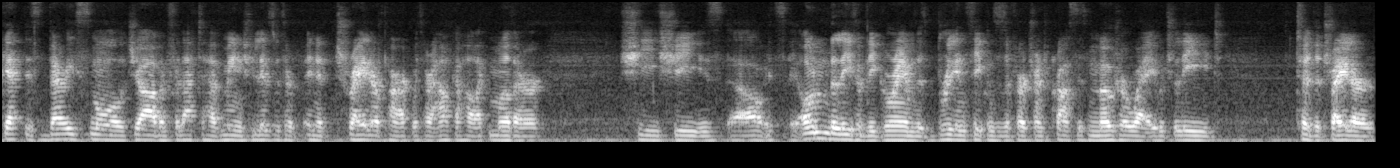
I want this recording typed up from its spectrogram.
get this very small job, and for that to have meaning, she lives with her in a trailer park with her alcoholic mother. She she is oh, it's unbelievably grim. There's brilliant sequences of her trying to cross this motorway, which lead to the trailer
